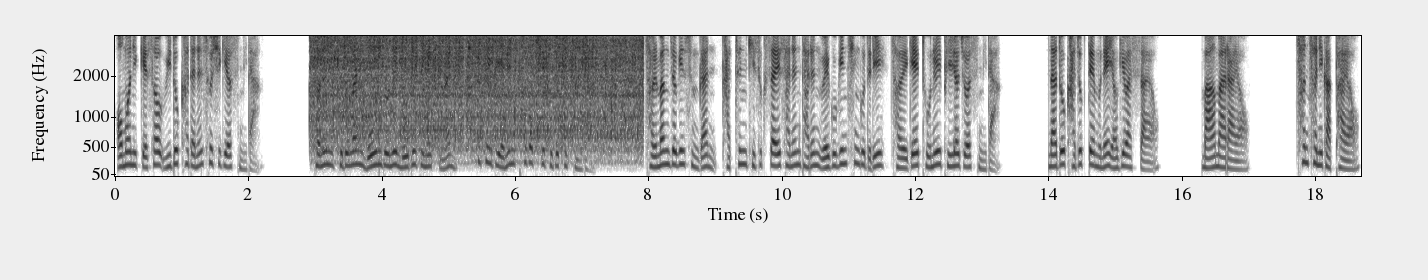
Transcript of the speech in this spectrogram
어머니께서 위독하다는 소식이었습니다. 저는 그동안 모은 돈을 모두 보냈지만 수술비에는 턱없이 부족했습니다. 절망적인 순간 같은 기숙사에 사는 다른 외국인 친구들이 저에게 돈을 빌려주었습니다. 나도 가족 때문에 여기 왔어요. 마음 알아요. 천천히 갚아요.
